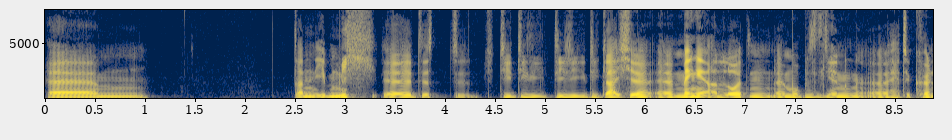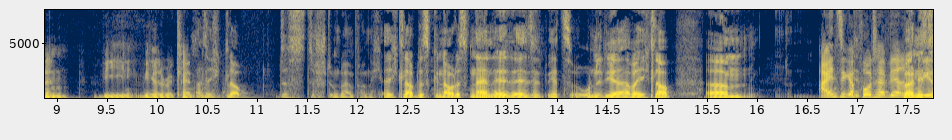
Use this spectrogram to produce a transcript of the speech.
ähm, dann eben nicht äh, das, die, die, die, die, die gleiche äh, Menge an Leuten äh, mobilisieren äh, hätte können wie, wie Hillary Clinton. Also ich glaube, das, das stimmt einfach nicht. Also ich glaube, das ist genau das, nein, äh, äh, jetzt ohne dir, aber ich glaube, ähm, Einziger Vorteil wäre Bernie gewesen,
